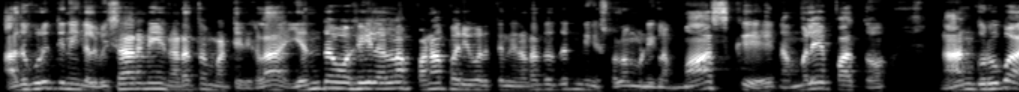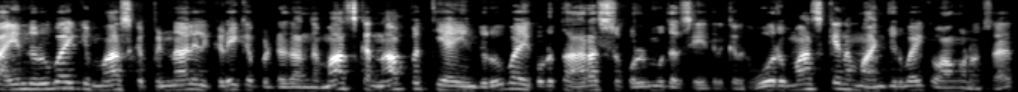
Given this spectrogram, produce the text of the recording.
அது குறித்து நீங்கள் விசாரணையை நடத்த மாட்டீர்களா? எந்த வகையில எல்லாம் பண பரிவர்த்தனை நடந்ததுன்னு நீங்க சொல்ல முடியல. மாஸ்க் நம்மளே பார்த்தோம். நான்கு ரூபாய் ஐந்து ரூபாய்க்கு மாஸ்க் பின்னாளில் கிடைக்கப்பட்டது. அந்த மாஸ்கை நாற்பத்தி ஐந்து ரூபாய் கொடுத்து அரசு கொள்முதல் செய்திருக்கிறது. ஒரு மாஸ்கே நம்ம அஞ்சு ரூபாய்க்கு வாங்கணும் சார்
